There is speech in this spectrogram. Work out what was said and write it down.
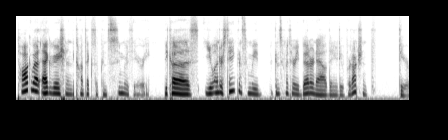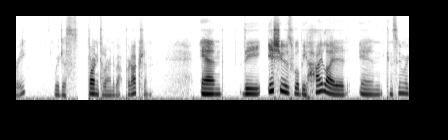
talk about aggregation in the context of consumer theory because you understand consumer, consumer theory better now than you do production theory. We're just starting to learn about production. And the issues will be highlighted in consumer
